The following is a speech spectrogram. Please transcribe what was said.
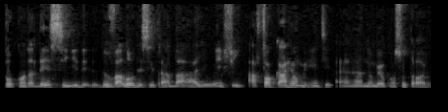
por conta desse do valor desse trabalho, enfim, a focar realmente uh, no meu consultório.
